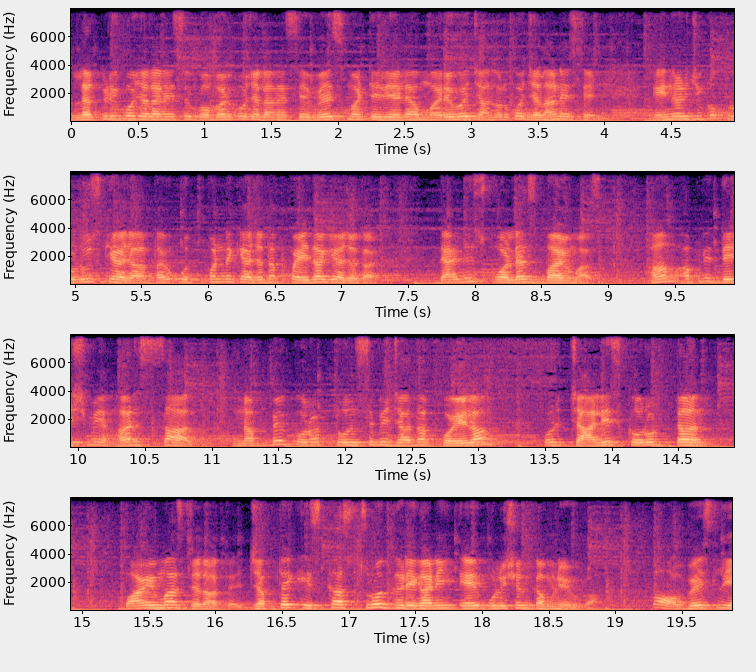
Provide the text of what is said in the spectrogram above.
लकड़ी को जलाने से, गोबर को जलाने से वेस्ट मटेरियल या मरे हुए जानवर को जलाने से एनर्जी को प्रोड्यूस किया जाता है, उत्पन्न किया जाता है, पैदा किया जाता है। That is called as biomass हम अपने देश में हर साल 90 करोड़ टन से भी ज़्यादा कोयला और 40 करोड़ टन बायोमास जलाते हैं। जब तक इसका स्रोत घटेगा नहीं एयर पोल्यूशन कम नहीं होगा। तो ऑब्वियसली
